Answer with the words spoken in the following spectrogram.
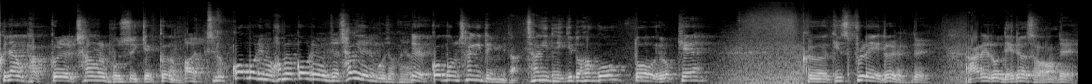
그냥 밖을 창을 볼 수 있게끔 아, 지금 꺼버리면 화면 꺼버리면 이제 창이 되는 거죠, 그냥. 네, 꺼보면 창이 됩니다. 창이 되기도 하고 또 이렇게 그 디스플레이를 네. 아래로 내려서 네.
